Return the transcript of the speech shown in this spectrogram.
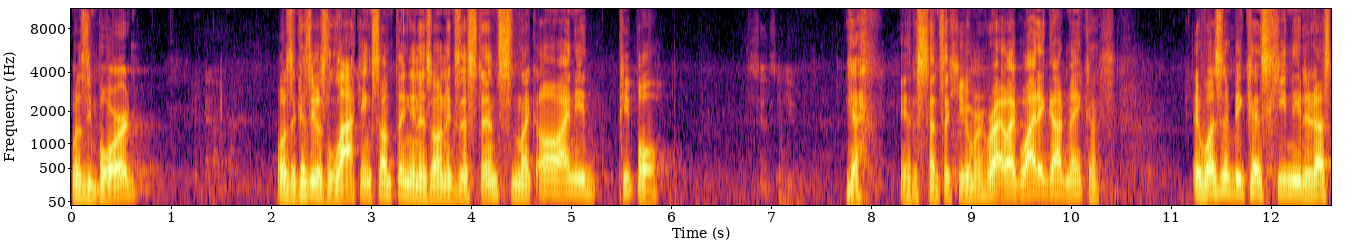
Was he bored? Was it because he was lacking something in his own existence and like, oh, I need people. Yeah, he had a sense of humor, right? Like, why did God make us? It wasn't because he needed us.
